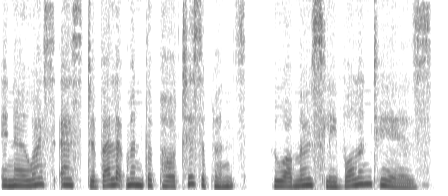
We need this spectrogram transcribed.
In OSS development the participants, who are mostly volunteers,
